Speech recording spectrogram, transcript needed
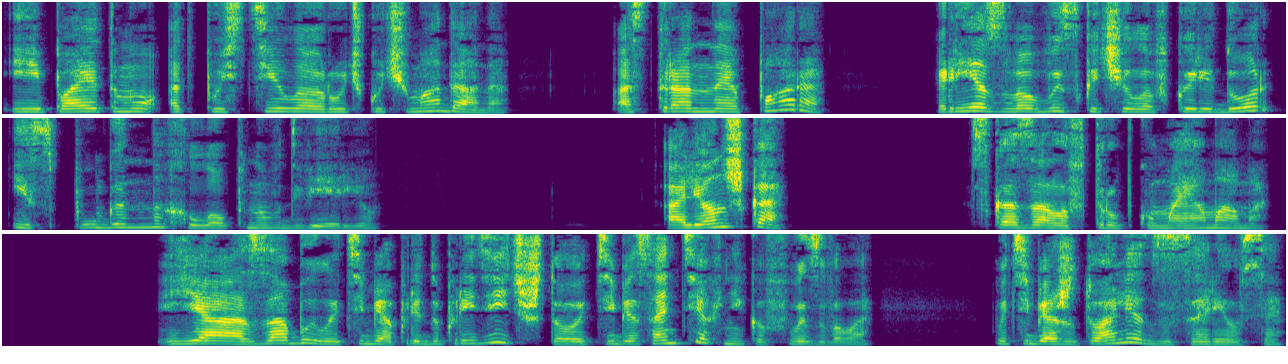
и поэтому отпустила ручку чемодана, а странная пара резво выскочила в коридор, испуганно хлопнув дверью. «Аленушка», — сказала в трубку моя мама, — «я забыла тебя предупредить, что тебе сантехников вызвала. У тебя же туалет засорился,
